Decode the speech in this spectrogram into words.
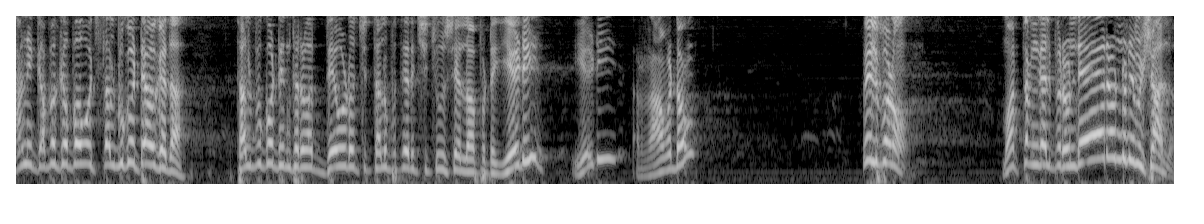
అని గబగబా వచ్చి తలుపు కొట్టావు కదా. తలుపు కొట్టిన తర్వాత దేవుడు వచ్చి తలుపు తెరిచి చూసే లోపల ఏడి? ఏడి? రావడం? వెళ్ళిపోవడం. మొత్తం కలిపి రెండే రెండు నిమిషాలు.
